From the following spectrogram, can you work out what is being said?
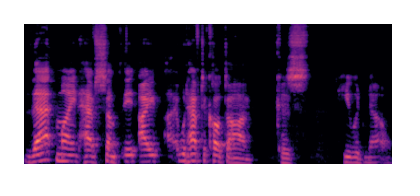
that might have something. I, I would have to call Don because he would know.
